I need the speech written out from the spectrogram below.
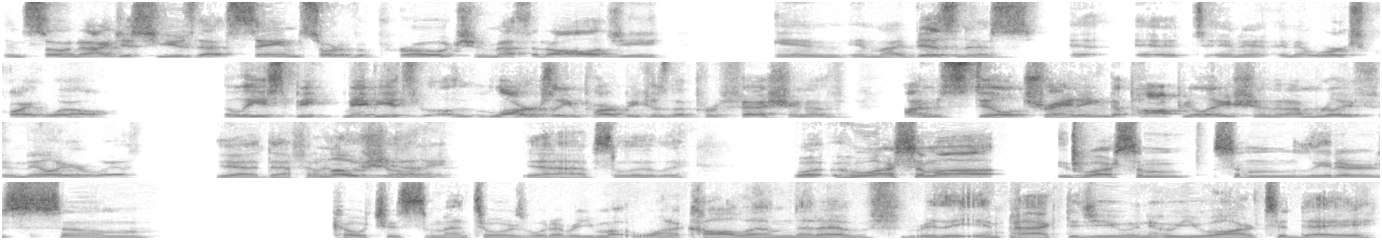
And so now I just use that same sort of approach and methodology in in my business, it, it, and it and it works quite well. At least be, maybe it's largely in part because of the profession of I'm still training the population that I'm really familiar with. Yeah, definitely. Emotionally. Yeah, yeah absolutely. Well, who are some uh who are some some leaders, some coaches, some mentors, whatever you might want to call them, that have really impacted you and who you are today,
